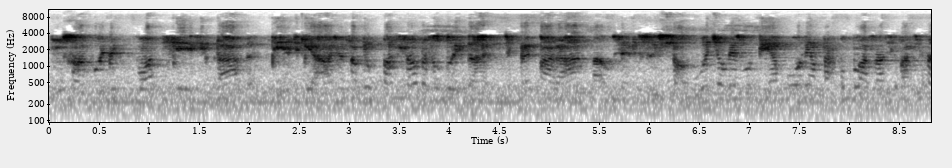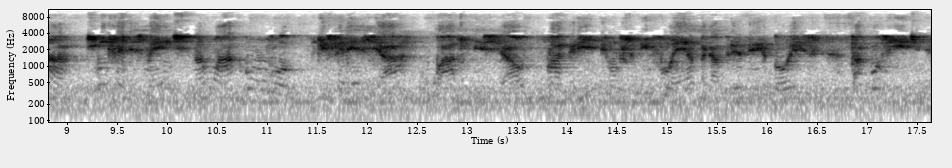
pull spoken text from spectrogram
Isso é uma coisa que pode ser evitada desde que haja essa preocupação das autoridades de preparar ah, os serviços de saúde e, ao mesmo tempo, orientar a população a se vacinar. Infelizmente, não há como diferenciar o quadro uma gripe, um influenza H3N2 da Covid.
